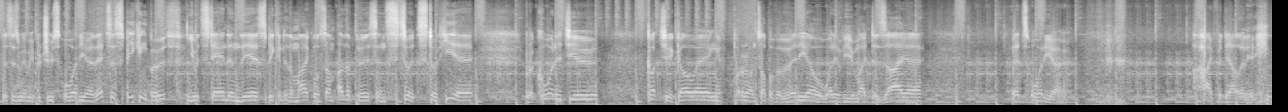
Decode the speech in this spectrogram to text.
This is where we produce audio. That's a speaking booth. You would stand in there speaking to the mic while some other person stood, stood here, recorded you, got you going, put it on top of a video or whatever you might desire. That's audio. High fidelity.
